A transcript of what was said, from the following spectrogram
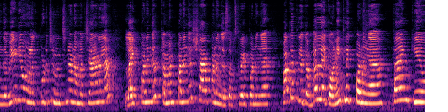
இந்த வீடியோ உங்களுக்கு பிடிச்சிருந்துச்சுன்னா நம்ம சேனலை லைக் பண்ணுங்க கமெண்ட் பண்ணுங்க ஷேர் பண்ணுங்க சப்ஸ்கிரைப் பண்ணுங்க. பக்கத்தில் இருக்க பெல் ஐக்கானையும் கிளிக் பண்ணுங்க. தேங்க்யூ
